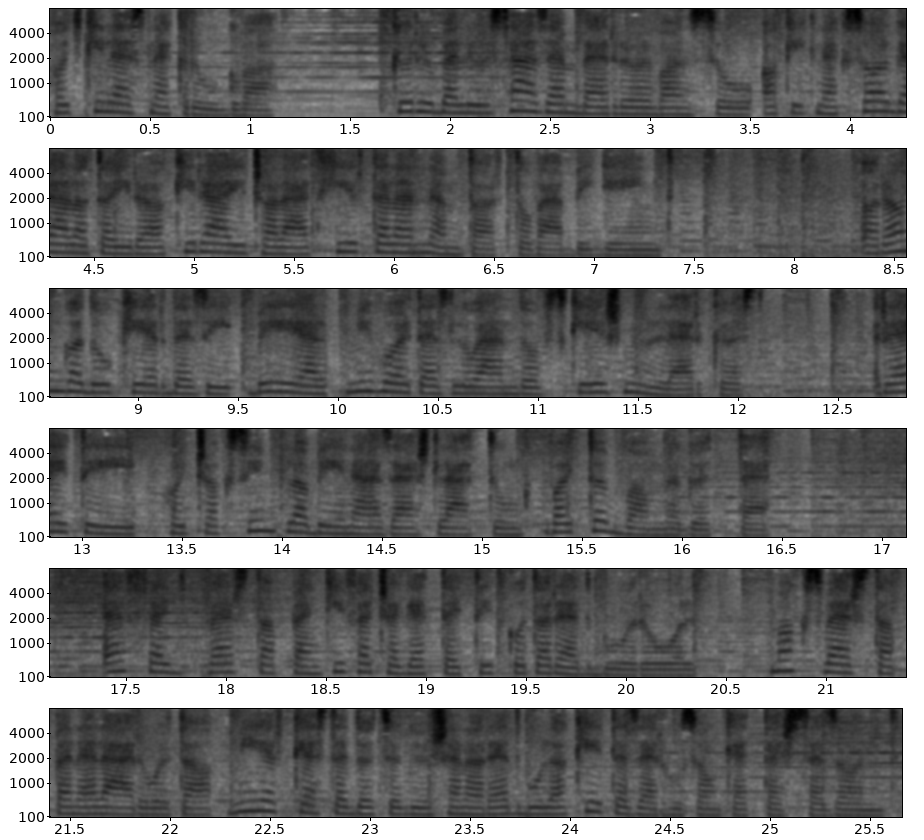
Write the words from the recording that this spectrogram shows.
hogy ki lesznek rúgva. Körülbelül száz emberről van szó, akiknek szolgálataira a királyi család hirtelen nem tart tovább igényt. A rangadó kérdezi, BL, mi volt ez Luandowski és Müller közt? Rejtély, hogy csak szimpla bénázást láttunk, vagy több van mögötte. F1 Verstappen kifecsegett egy titkot a Red Bullról. Max Verstappen elárulta, miért kezdte döcögősen a Red Bull a 2022-es szezont.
